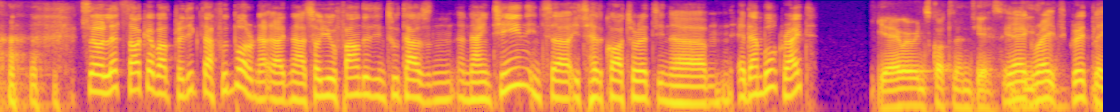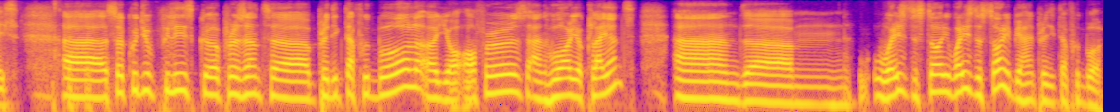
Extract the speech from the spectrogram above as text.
so let's talk about Predicta Football right now. So you founded in 2019. It's uh, it's headquartered in um, Edinburgh, right? Yeah, we're in Scotland. Yes. Yeah, indeed. great, great place. Uh, so could you please uh, present uh, Predicta Football, uh, your mm-hmm. offers, and who are your clients, and um, what is the story? What is the story behind Predicta Football?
